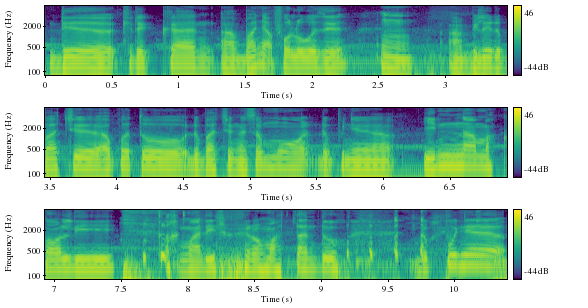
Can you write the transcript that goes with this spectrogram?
Dia kirakan uh, banyak followers dia. Hmm. uh, Bila dia baca apa tu Dia baca dengan semut Dia punya Inna Makoli Madinah Rahmatan tu. Dia punya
